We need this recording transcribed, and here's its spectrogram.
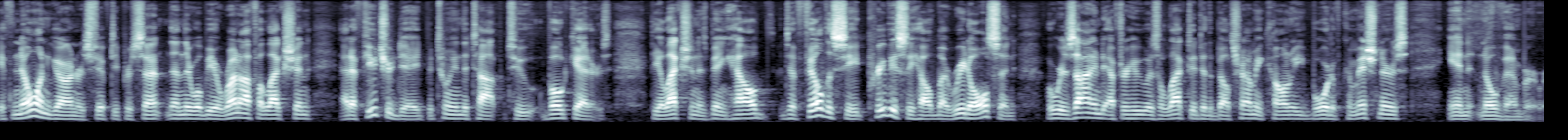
If no one garners 50%, then there will be a runoff election at a future date between the top two vote getters. The election is being held to fill the seat previously held by Reed Olson, who resigned after he was elected to the Beltrami County Board of Commissioners in November.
